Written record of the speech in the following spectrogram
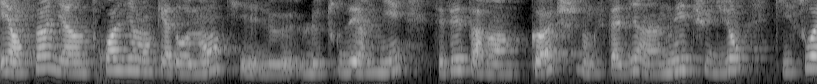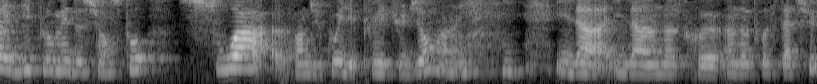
Et enfin, il y a un troisième encadrement qui est le, tout dernier. C'est fait par un coach, donc c'est-à-dire un étudiant qui soit est diplômé de Sciences Po, soit, enfin du coup il est plus étudiant, hein, il a, il a un, autre, un autre statut,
